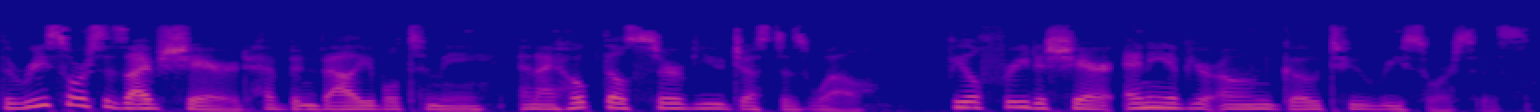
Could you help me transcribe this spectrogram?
The resources I've shared have been valuable to me, and I hope they'll serve you just as well. Feel free to share any of your own go-to resources.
